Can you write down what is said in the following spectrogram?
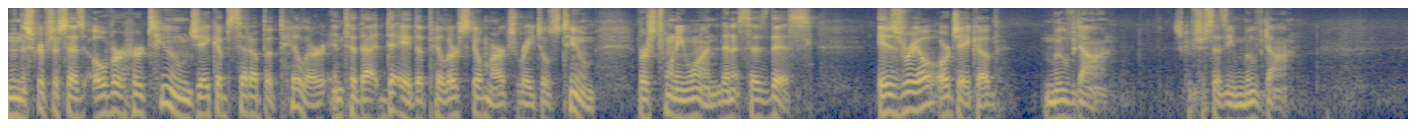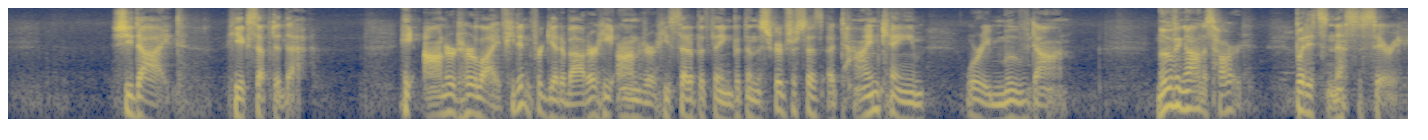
And then the scripture says, Over her tomb, Jacob set up a pillar, and to that day, the pillar still marks Rachel's tomb. Verse 21, then it says this Israel or Jacob moved on. Scripture says he moved on. She died. He accepted that. He honored her life. He didn't forget about her. He honored her. He set up a thing. But then the scripture says a time came where he moved on. Moving on is hard, but it's necessary.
